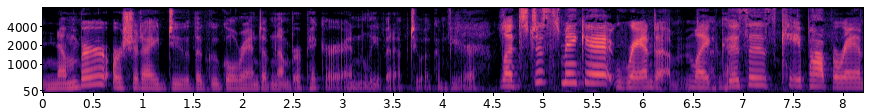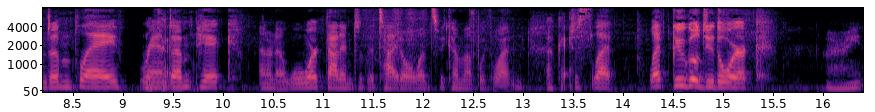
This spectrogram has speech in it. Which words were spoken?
number or should I do the Google random number picker and leave it up to a computer? Let's just make it random. Like this is K-pop random play, random pick. I don't know. We'll work that into the title once we come up with one. Okay. Just let let Google do the work. All right,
